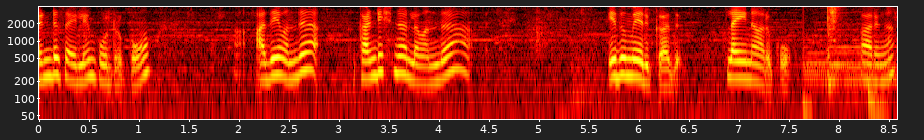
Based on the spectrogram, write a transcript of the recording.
ரெண்டு சைட்லேயும் போட்டிருக்கோம். அதே வந்து கண்டிஷனரில் வந்து எதுவுமே இருக்காது. ப்ளைனாக இருக்கும். பாருங்கள்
